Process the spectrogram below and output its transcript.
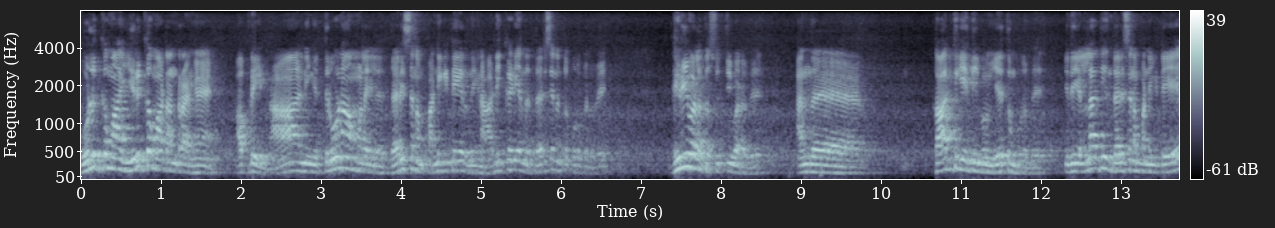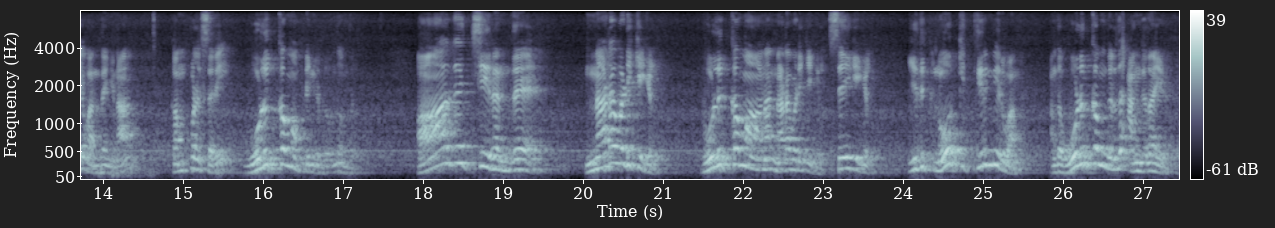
ஒழுக்கமாக இருக்க மாட்டேன்றாங்க அப்படின்னா நீங்கள் திருவண்ணாமலையில் தரிசனம் பண்ணிக்கிட்டே இருந்தீங்கன்னா அடிக்கடி அந்த தரிசனத்தை கொடுக்கறது கிரிவலத்தை சுற்றி வர்றது அந்த கார்த்திகை தீபம் ஏற்றும் பொழுது இது எல்லாத்தையும் தரிசனம் பண்ணிக்கிட்டே வந்தீங்கன்னா கம்பல்சரி ஒழுக்கம் அப்படிங்கிறது வந்து வந்துடும் ஆகச்சிறந்த நடவடிக்கைகள். ஒழுக்கமான நடவடிக்கைகள் செய்கைகள். இதுக்கு நோக்கி திரும்பிடுவாங்க. அந்த ஒழுக்கம்ங்கிறது அங்கே தான் இருக்கு.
